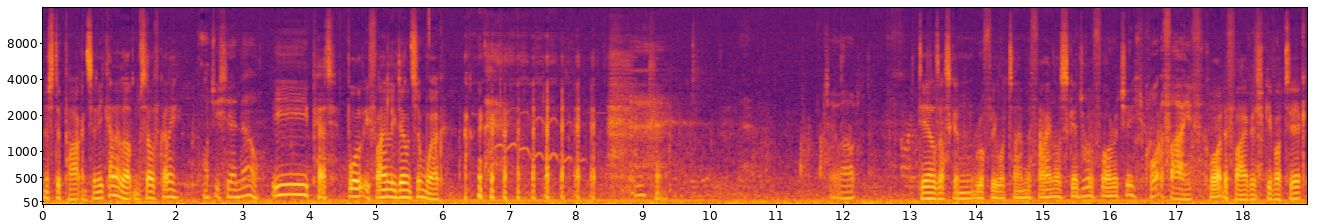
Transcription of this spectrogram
Mr. Parkinson, he can't help himself, can he? What's he saying now? E pet, Bolty finally doing some work. Two out. Dale's asking roughly what time the final's scheduled for, Richie? Quarter five. Quarter five-ish, give or take.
